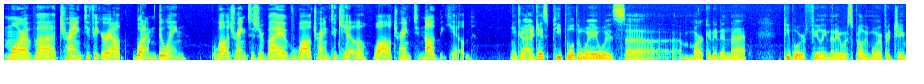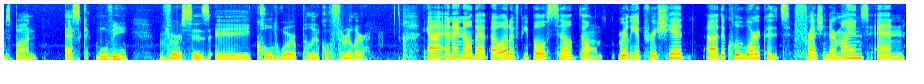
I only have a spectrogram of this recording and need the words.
more of uh, trying to figure out what I'm doing while trying to survive, while trying to kill, while trying to not be killed. Okay, I guess people the way it was uh, marketed in that, people were feeling that it was probably more of a James Bond esque movie versus a Cold War political thriller. Yeah, and I know that a lot of people still don't really appreciate uh, the Cold War because it's fresh in their minds, and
